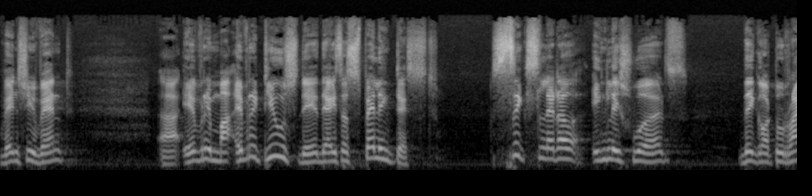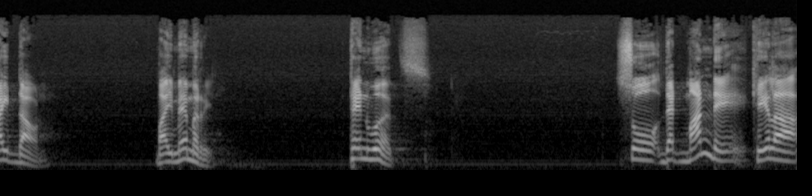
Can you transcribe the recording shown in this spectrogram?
When she went, uh, every, every Tuesday, there is a spelling test. Six letter English words they got to write down by memory. Ten words. So that Monday, Kayla,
